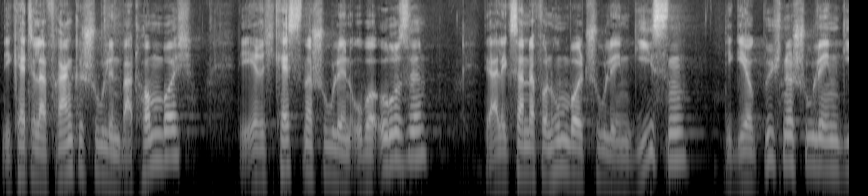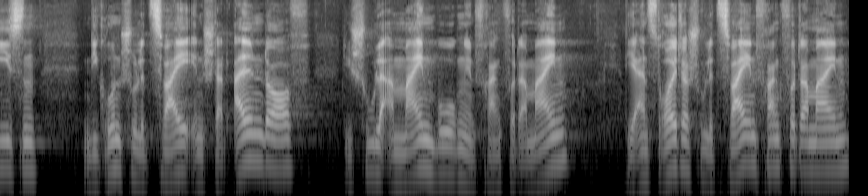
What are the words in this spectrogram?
die Ketteler-Franke-Schule in Bad Homburg, die Erich-Kästner-Schule in Oberursel, die Alexander von Humboldt-Schule in Gießen, die Georg-Büchner-Schule in Gießen, die Grundschule 2 in Stadt Allendorf, die Schule am Mainbogen in Frankfurt am Main, die Ernst-Reuter-Schule 2 in Frankfurt am Main,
